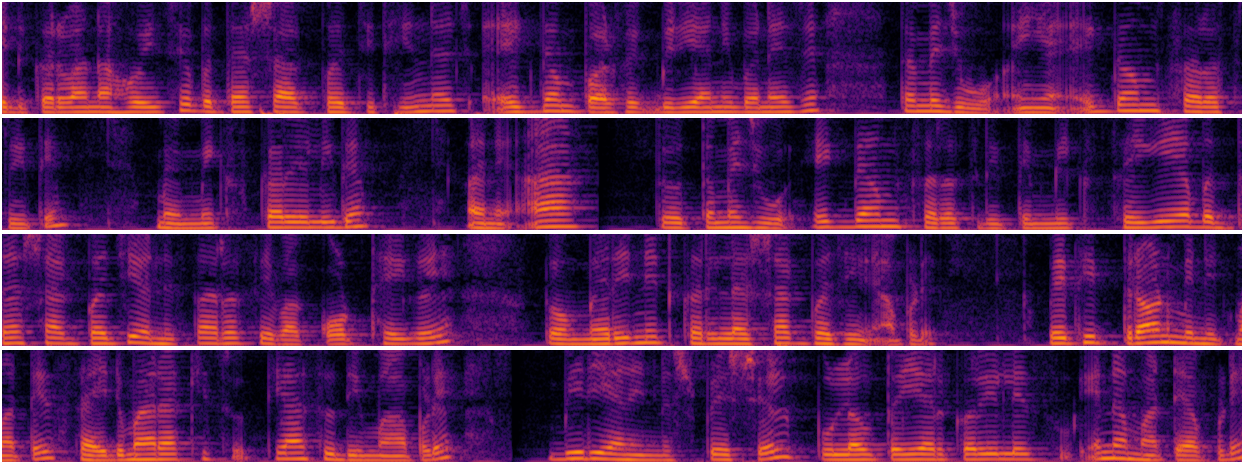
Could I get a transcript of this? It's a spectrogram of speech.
એડ કરવાના હોય છે. બધા શાકભાજીથી જ એકદમ પરફેક્ટ બિરયાની બને છે. તમે જુઓ, અહીંયા એકદમ સરસ રીતે મેં મિક્સ કરી લીધા અને આ તો તમે જુઓ, એકદમ સરસ રીતે મિક્સ થઈ ગયા બધા શાકભાજી અને સરસ એવા કોટ થઈ ગયા. તો મેરિનેટ કરેલા શાકભાજીને આપણે બેથી ત્રણ મિનિટ માટે સાઈડમાં રાખીશું. ત્યાં સુધીમાં આપણે બિરયાનીનો સ્પેશિયલ પુલાવ તૈયાર કરી લઈશું એના માટે આપણે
